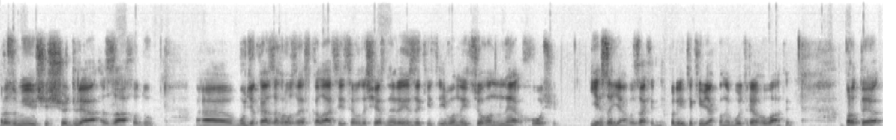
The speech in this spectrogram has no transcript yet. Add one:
розуміючи, що для Заходу е, будь-яка загроза ескалації це величезний ризик, і- вони цього не хочуть. Є заяви західних політиків, як вони будуть реагувати. Проте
